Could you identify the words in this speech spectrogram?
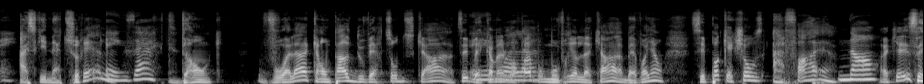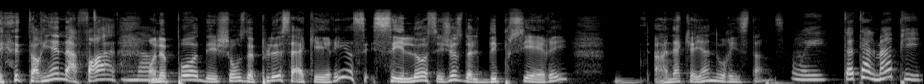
Ben, À ce qui est naturel. exact. Donc, voilà, quand on parle d'ouverture du cœur, tu sais, ben, comment je vais faire pour m'ouvrir le cœur? Ben voyons, c'est pas quelque chose à faire. Non. OK? T'as rien à faire. Non. On n'a pas des choses de plus à acquérir. C'est- C'est là, c'est juste de le dépoussiérer en accueillant nos résistances. Oui, totalement. Puis,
